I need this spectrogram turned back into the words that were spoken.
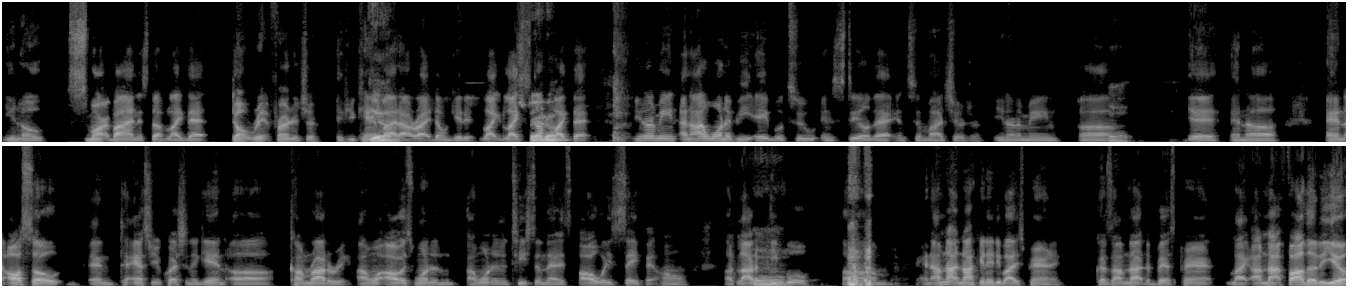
you know, smart buying and stuff like that don't rent furniture. If you can't yeah. buy it outright, don't get it. Like like Straight stuff up. like that. You know what I mean? And I want to be able to instill that into my children. You know what I mean? Uh, mm. Yeah, and uh, and also, and to answer your question again, uh, camaraderie. I want I always wanted I wanted to teach them that it's always safe at home. A lot of mm. people, um, and I'm not knocking anybody's parenting because I'm not the best parent. Like I'm not father of the year.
